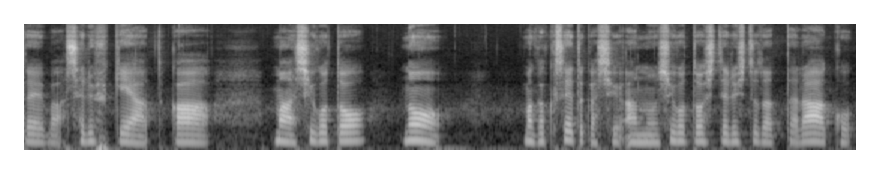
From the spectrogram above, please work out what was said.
例えばセルフケアとかまあ仕事のまあ、学生とかあの仕事をしてる人だったらこ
